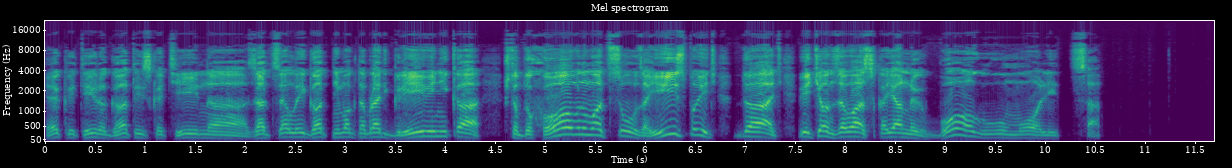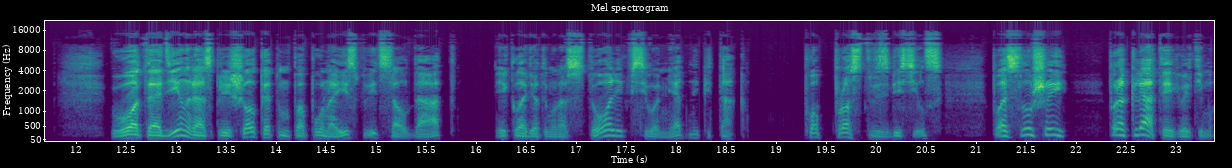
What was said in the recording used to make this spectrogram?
Экой ты, рогатый скотина, за целый год не мог набрать гривенника, чтоб духовному отцу за исповедь дать, ведь он за вас, каянных, Богу молится. Вот один раз пришел к этому попу на исповедь солдат и кладет ему на столик всего медный пятак. Поп просто взбесился. — Послушай, проклятый, — говорит ему,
